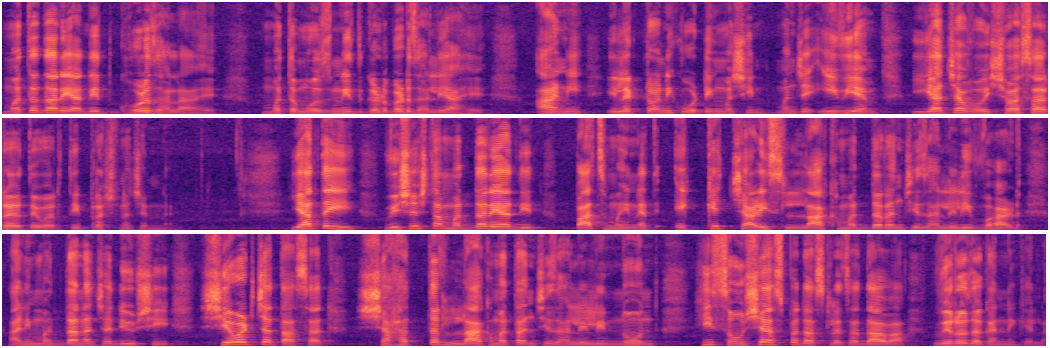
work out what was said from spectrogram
मतदार यादीत घोळ झाला आहे. मतमोजणीत गडबड झाली आहे. आणि इलेक्ट्रॉनिक वोटिंग मशीन म्हणजे ई व्ही एम याच्या विश्वासार्हतेवरती प्रश्नचिन्ह आहे. यातही विशेषतः मतदार यादीत पाच महिन्यात एक्केचाळीस लाख मतदारांची झालेली वाढ आणि मतदानाच्या दिवशी शेवटच्या तासात शहात्तर लाख मतांची झालेली नोंद ही संशयास्पद असल्याचा दावा विरोधकांनी केला.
